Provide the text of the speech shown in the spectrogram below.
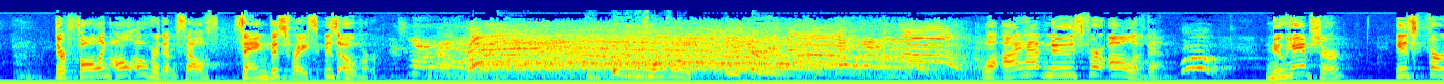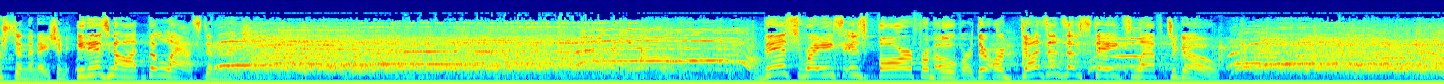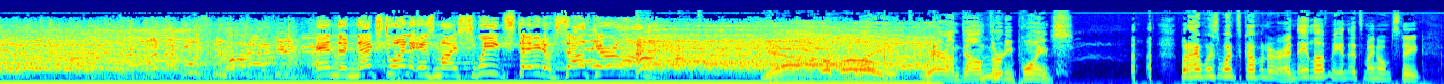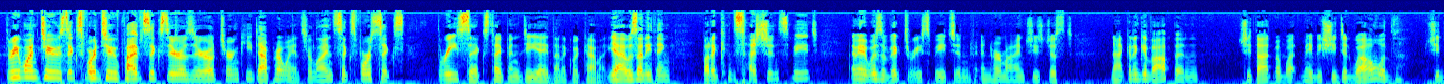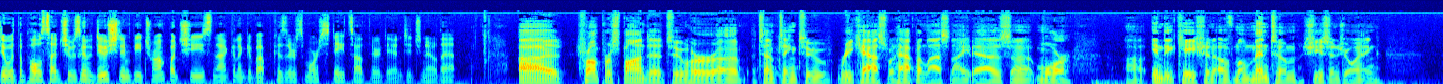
They're falling all over themselves, saying this race is over. It's not over. Well, I have news for all of them. New Hampshire is first in the nation. It is not the last in the nation. This race is far from over. There are dozens of states left to go. And the next one is my sweet state of South Carolina. Yeah, right. Where I'm down mm. 30 points. But I was once governor, and they love me, and that's my home state. 312 642 5600, turnkey.pro answer line 64636. Type in DA, then a quick comment. Yeah, it was anything but a concession speech. I mean, it was a victory speech in, in her mind. She's just not going to give up, and she thought, but what, maybe she did well with. She did what the poll said she was going to do. She didn't beat Trump, but she's not going to give up because there's more states out there, Dan. Did you know that? Uh, Trump responded to her uh, attempting to recast what happened last night as uh, more uh, indication of momentum she's enjoying.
